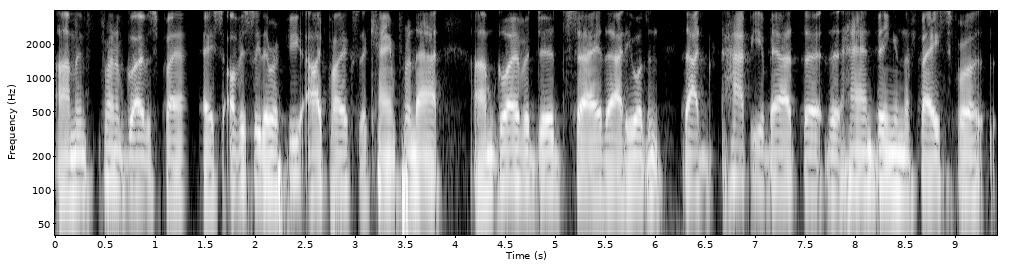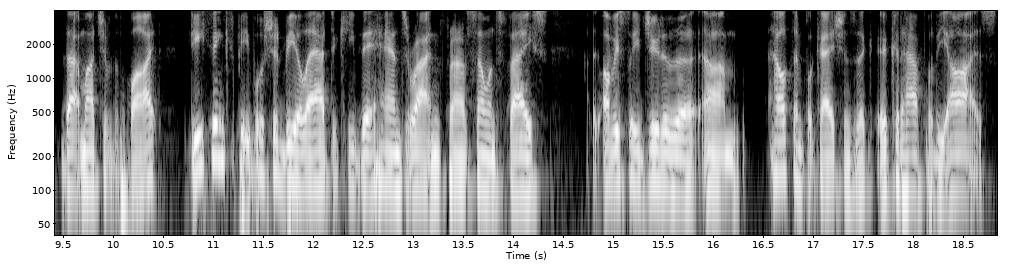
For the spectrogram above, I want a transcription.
um, in front of Glover's face. Obviously, there were a few eye pokes that came from that. Um, Glover did say that he wasn't that happy about the, the hand being in the face for that much of the fight. Do you think people should be allowed to keep their hands right in front of someone's face, obviously due to the um, health implications that it could have for the eyes?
